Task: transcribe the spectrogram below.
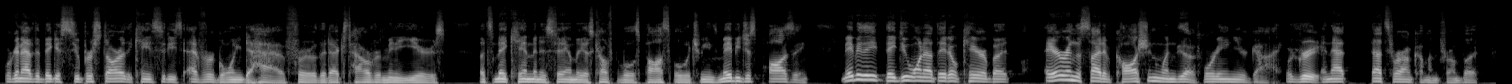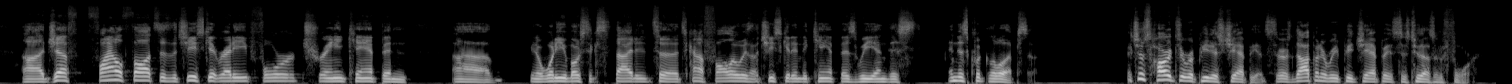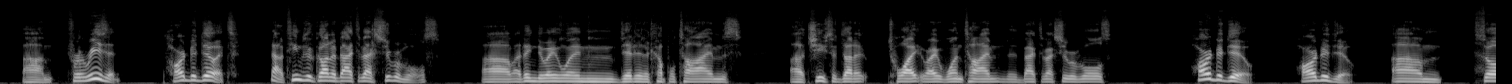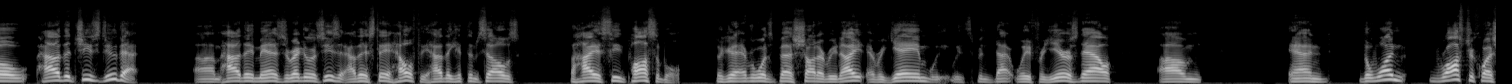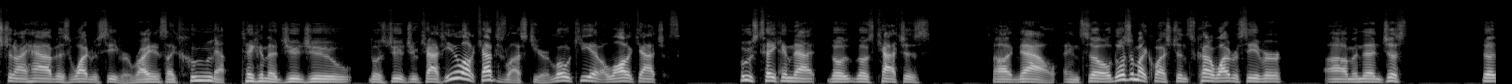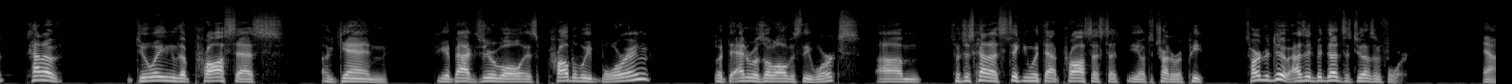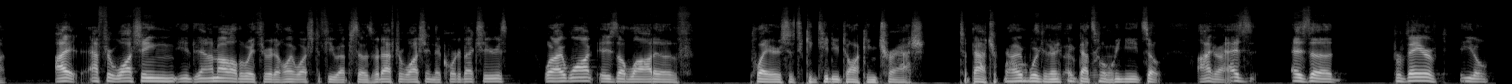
we're going to have the biggest superstar that Kansas City's ever going to have for the next however many years. Let's make him and his family as comfortable as possible, which means maybe just pausing. Maybe they, they do want out, they don't care, but err in the side of caution when supporting your guy. Agreed. And that that's where I'm coming from. But uh, Geoff, final thoughts as the Chiefs get ready for training camp and uh, you know, what are you most excited to, to kind of follow as the Chiefs get into camp as we end this in this quick little episode? it's just hard to repeat as champions. There's not been a repeat champion since 2004 um, for a reason. It's hard to do it. Now, teams have gone to back to back Super Bowls. Um, I think New England did it a couple times. Uh, Chiefs have done it twice, right? One time, back to back Super Bowls. Hard to do. Hard to do. Um, so, how did the Chiefs do that? Um, how do they manage the regular season? How do they stay healthy? How do they get themselves the highest seed possible? They're getting everyone's best shot every night, every game. We, it's been that way for years now. Um, and the one roster question I have is wide receiver, right? It's like who's Yeah. taking that juju, those juju catches? He had a lot of catches last year. Low key had a lot of catches. Who's taking that those those catches uh, now. And so those are my questions, kind of wide receiver. Um, and then just the kind of doing the process again to get back to Super Bowl is probably boring, but the end result obviously works. Um, so just kind of sticking with that process to you know to try to repeat. It's hard to do. Hasn't been done since 2004. Yeah. I after watching I'm not all the way through it, I've only watched a few episodes, but after watching the quarterback series, what I want is a lot of players just to continue talking trash to Patrick Mahomes. would because do I think that's what we need. So I Yeah. as as a purveyor of you know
